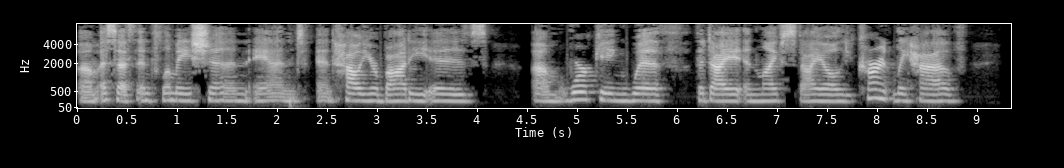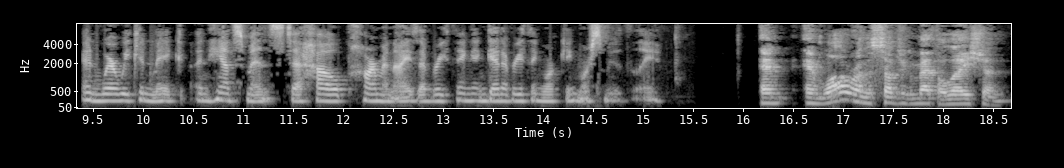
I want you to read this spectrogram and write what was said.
um, assess inflammation and and how your body is um, working with the diet and lifestyle you currently have and where we can make enhancements to help harmonize everything and get everything working more smoothly. And and while we're on the subject of methylation,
